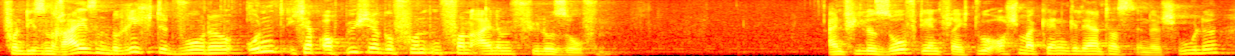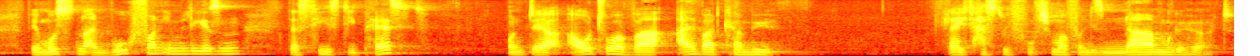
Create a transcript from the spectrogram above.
von diesen Reisen berichtet wurde und ich habe auch Bücher gefunden von einem Philosophen. Ein Philosoph, den vielleicht du auch schon mal kennengelernt hast in der Schule. Wir mussten ein Buch von ihm lesen, das hieß Die Pest und der Autor war Albert Camus. Vielleicht hast du schon mal von diesem Namen gehört.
